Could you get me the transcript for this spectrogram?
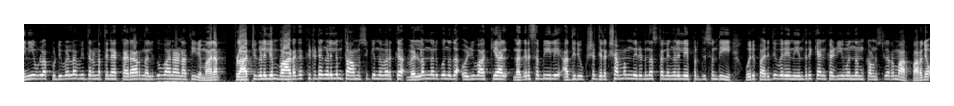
ഇനിയുള്ള കുടിവെള്ള വിതരണത്തിന് കരാർ നൽകുവാനാണ് തീരുമാനം. ഫ്ളാറ്റുകളിലും വാടക കെട്ടിടങ്ങളിലും താമസിക്കുന്നവർക്ക് വെള്ളം നൽകുന്നത് ഒഴിവാക്കിയാൽ നഗരസഭയിലെ അതിരൂക്ഷ ജലക്ഷാമം നേരിടുന്ന സ്ഥലങ്ങളിലെ പ്രതിസന്ധി ഒരു പരിധിവരെ നിയന്ത്രിക്കാൻ കഴിയുമെന്നും കൗൺസിലർമാർ പറഞ്ഞു.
